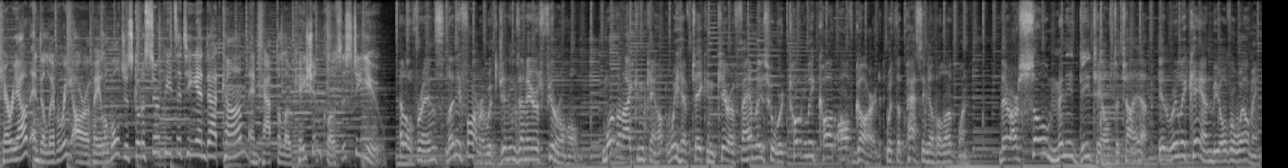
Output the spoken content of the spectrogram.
Carryout and delivery are available. Just go to sirpizzatn.com and tap the location closest to you. Hello, friends. Lenny Farmer with Jennings and Ayers Funeral Home. More than I can count, we have taken care of families who were totally caught off guard with the passing of a loved one. There are so many details to tie up, it really can be overwhelming.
